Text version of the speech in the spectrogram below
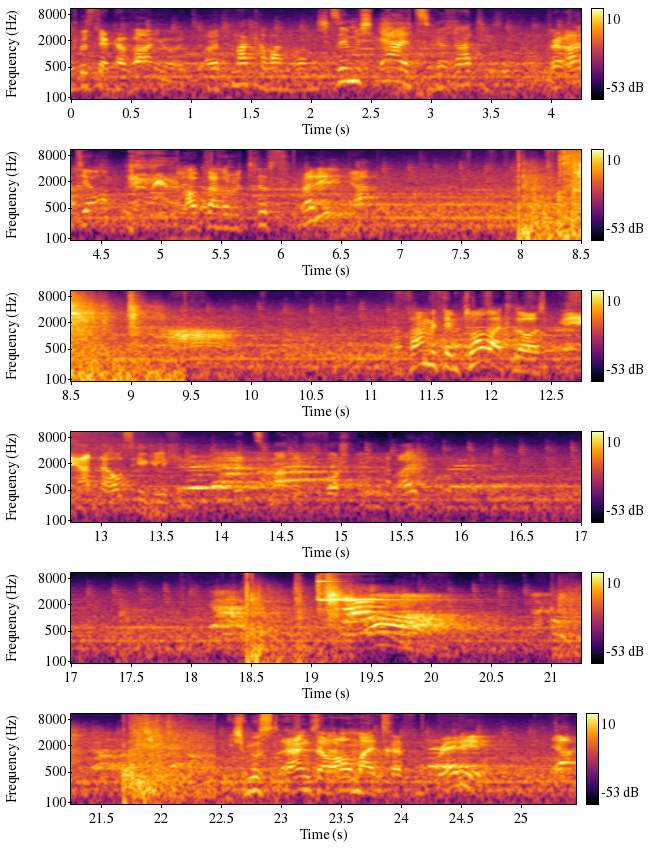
Du bist der Cavani heute. Aber ich mag Cavani aber nicht. Ich sehe mich eher als Verratti so. Verrat auch. Hauptsache du triffst. Ready? Ja. Was war mit dem Torwart los? Er hat eine ausgeglichen. Jetzt mache ich Vorsprung. Rein. Ich muss langsam auch mal treffen. Ready? Ja.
